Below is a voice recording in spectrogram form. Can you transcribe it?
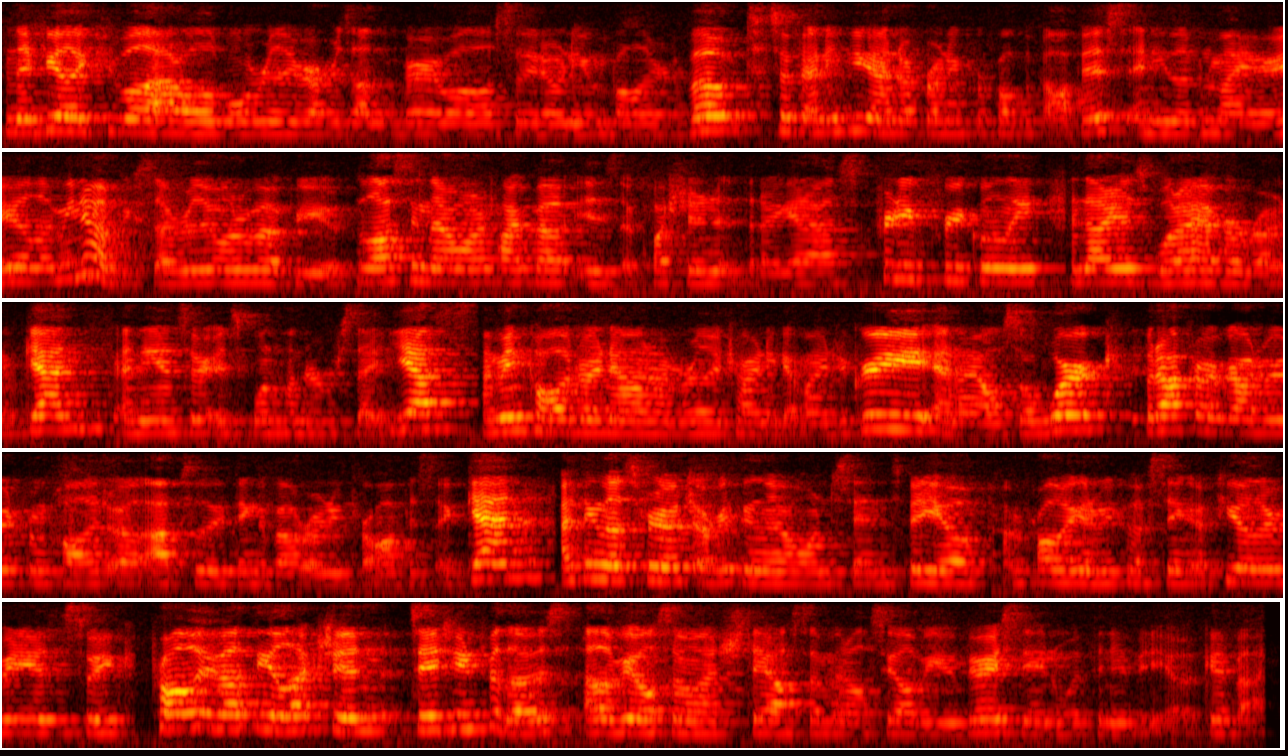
and they feel like people that old won't really represent them very well so they don't even bother to vote. So if any of you end up running for public office and you live in my area, let me know because I really want to vote for you. The last thing that I want to talk about is a question that I get asked pretty frequently and that is would I ever run again? And the answer is 100% yes. I'm in college right now and I'm really trying to get my degree and I also work. But after I graduated from college, I'll absolutely think about running for office again. I think that's pretty much everything that I wanted to say in this video. I'm probably going to be posting a few other videos this week, probably about the election. Stay tuned for those. I love you all so much. Stay awesome and I'll see all of you very soon with a new video. Goodbye.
